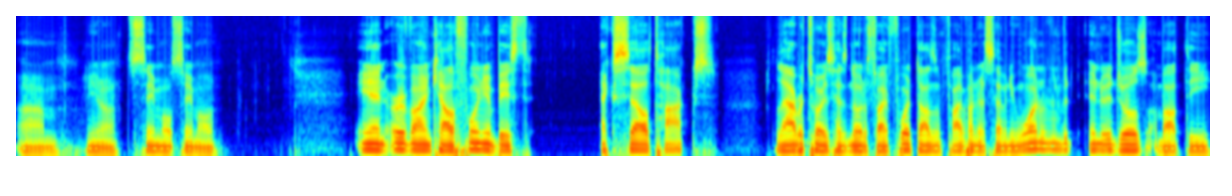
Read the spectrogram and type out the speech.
Um, you know, same old, same old. And Irvine, California based Excel Tox Laboratories has notified 4,571 individuals about the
